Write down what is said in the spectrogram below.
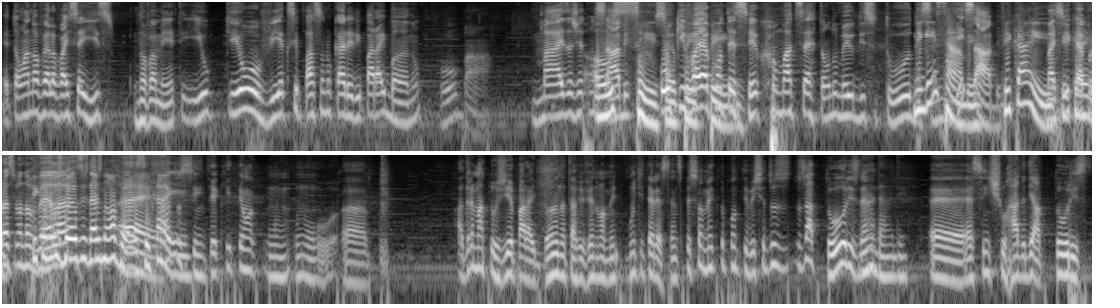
Então a novela vai ser isso, novamente. E o que eu ouvi é que se passa no Cariri Paraibano. Oba! Mas a gente não Ou sabe seja, o que vai acontecer com o Mato Sertão no meio disso tudo. Ninguém assim, sabe. Ninguém sabe. Fica aí. Mas fica, fica aí. a próxima novela. Fica nos deuses das novelas. É, fica aí. Sim, aqui tem uma, um, um, uh, a dramaturgia paraibana está vivendo um momento muito interessante, especialmente do ponto de vista dos, dos atores, né? Verdade. É, essa enxurrada de atores,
